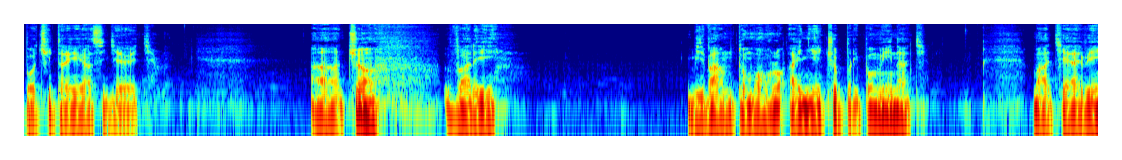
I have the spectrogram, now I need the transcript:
počítal ich asi 9. A čo varí by vám to mohlo aj niečo pripomínať? Máte aj vy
